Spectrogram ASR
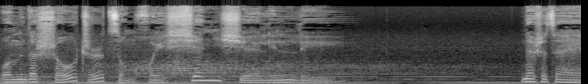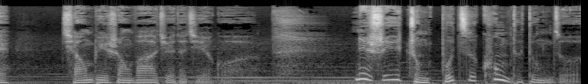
我们的手指总会鲜血淋漓。那是在墙壁上挖掘的结果。那是一种不自控的动作。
